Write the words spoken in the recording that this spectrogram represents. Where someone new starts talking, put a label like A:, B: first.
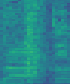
A: love the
